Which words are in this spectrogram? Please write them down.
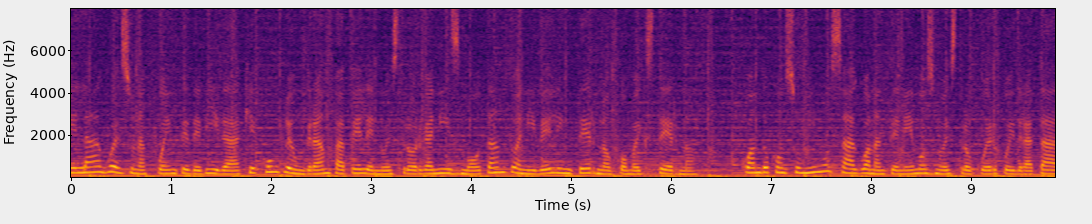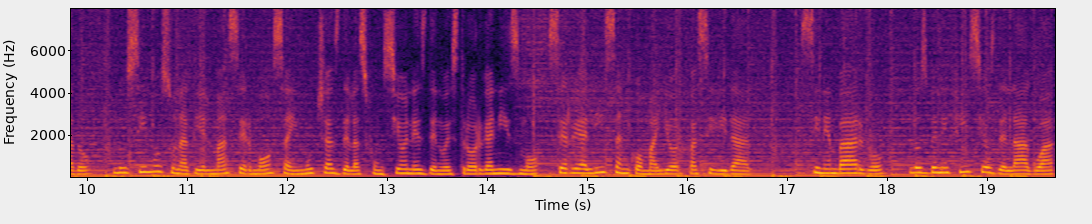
El agua es una fuente de vida que cumple un gran papel en nuestro organismo tanto a nivel interno como externo. Cuando consumimos agua mantenemos nuestro cuerpo hidratado, lucimos una piel más hermosa y muchas de las funciones de nuestro organismo se realizan con mayor facilidad. Sin embargo, los beneficios del agua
